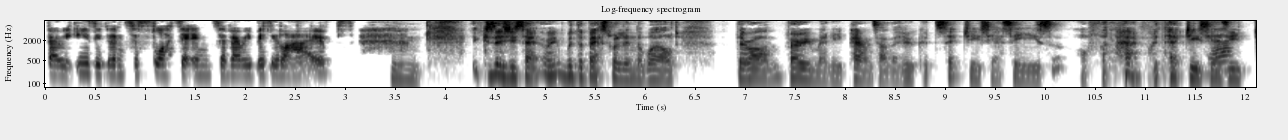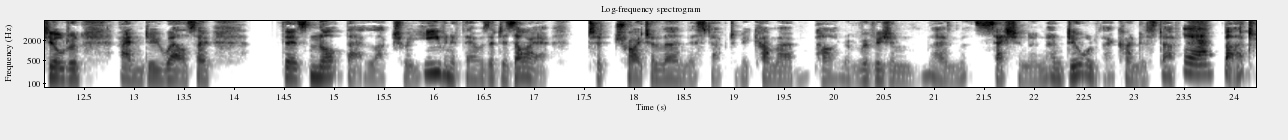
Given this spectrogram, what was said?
very easy for them to slot it into very busy lives. Because mm. as you say, I mean, with the best will in the world, there aren't very many parents out there who could sit GCSEs off the bat with their GCSE yeah. children and do well. So there's not that luxury, even if there was a desire to try to learn this stuff to become a partner revision um, session and, and do all of that kind of stuff. Yeah. But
